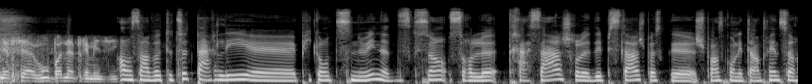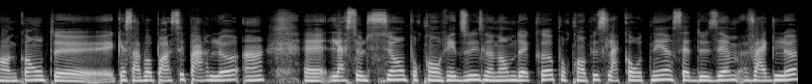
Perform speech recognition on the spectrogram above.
Merci à vous. Bon après-midi. On s'en va tout de suite parler euh, puis continuer notre discussion sur le traçage, sur le dépistage, parce que je pense qu'on est en train de se rendre compte euh, que ça va passer par là. Hein? Euh, la solution pour qu'on réduise le nombre de cas, pour qu'on puisse la contenir, cette deuxième vague-là.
